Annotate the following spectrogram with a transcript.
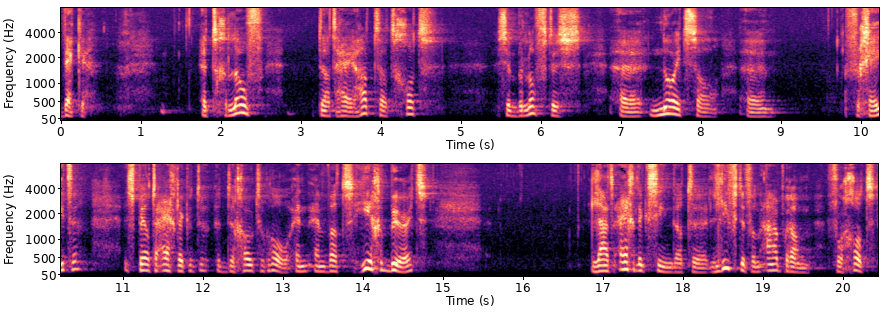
wekken. Het geloof dat hij had dat God zijn beloftes nooit zal vergeten, speelt er eigenlijk de, de grote rol. En, en wat hier gebeurt, laat eigenlijk zien dat de liefde van Abraham voor God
